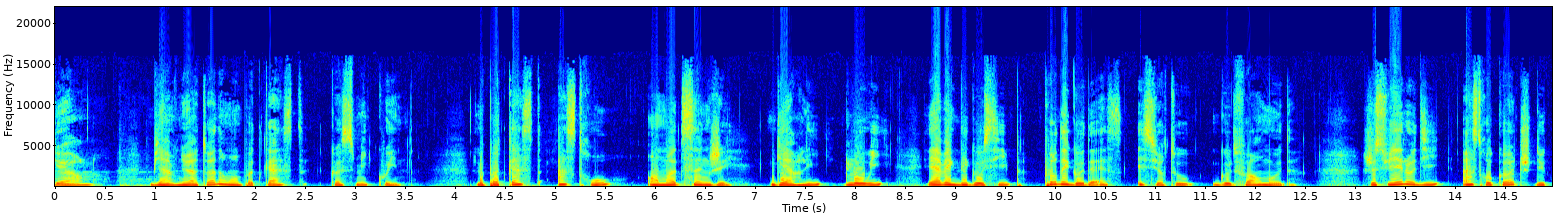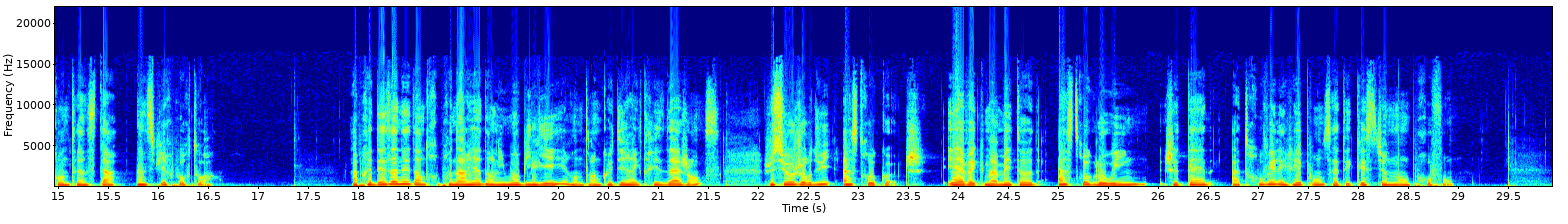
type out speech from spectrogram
Girl, bienvenue à toi dans mon podcast Cosmic Queen, le podcast astro en mode 5G, girly, glowy et avec des gossips pour des godesses et surtout good for mood. Je suis Elodie, astro coach du compte Insta Inspire pour toi. Après des années d'entrepreneuriat dans l'immobilier en tant que directrice d'agence, je suis aujourd'hui astro coach et avec ma méthode Astro Glowing, je t'aide à trouver les réponses à tes questionnements profonds.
